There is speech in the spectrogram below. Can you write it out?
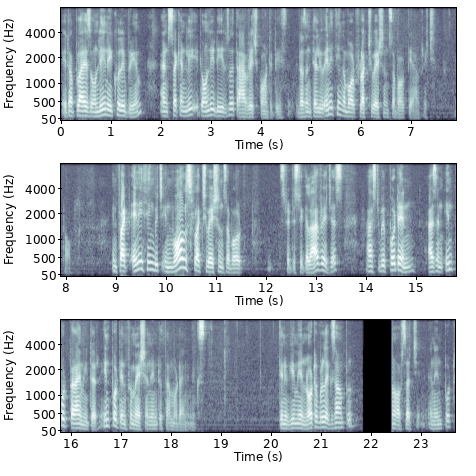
it applies only in equilibrium and secondly it only deals with average quantities. It does not tell you anything about fluctuations about the average at all. In fact anything which involves fluctuations about statistical averages has to be put in as an input parameter, input information into thermodynamics. Can you give me a notable example of such an input?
